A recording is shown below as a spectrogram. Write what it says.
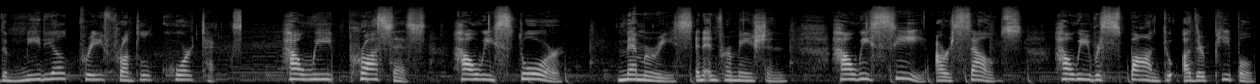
the medial prefrontal cortex, how we process, how we store memories and information, how we see ourselves, how we respond to other people,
